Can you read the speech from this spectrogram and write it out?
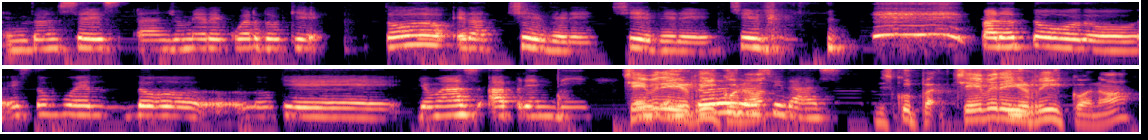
Entonces, eh, yo me recuerdo que todo era chévere, chévere, chévere, para todo. Esto fue lo, que yo más aprendí. Chévere y rico, ¿no? Disculpa, chévere y rico, ¿no?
